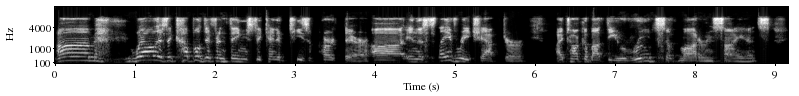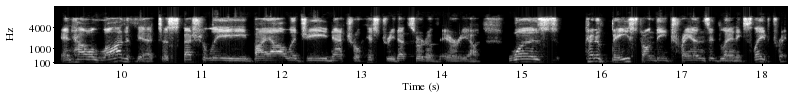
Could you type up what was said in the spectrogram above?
Um, well, there's a couple different things to kind of tease apart there. Uh, in the slavery chapter, I talk about the roots of modern science and how a lot of it, especially biology, natural history, that sort of area, was kind of based on the transatlantic slave trade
